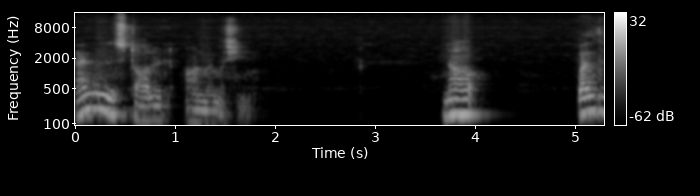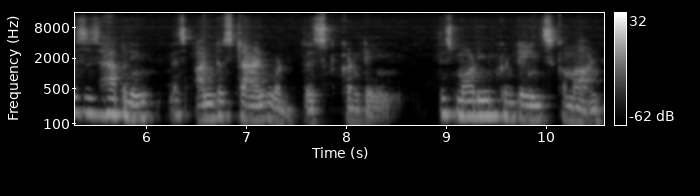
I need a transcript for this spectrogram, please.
and will install it on my machine. Now while this is happening let's understand what this contains. This module contains command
